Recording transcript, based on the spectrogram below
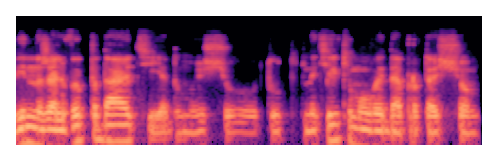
він, на жаль, випадають. І я думаю, що тут не тільки мова йде про те, що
